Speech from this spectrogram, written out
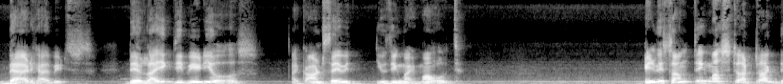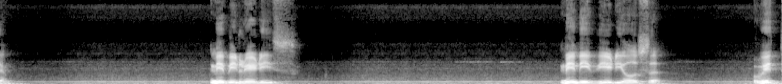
bad habits. They like the videos, I can't say with using my mouth, in which something must attract them. Maybe ladies, maybe videos with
